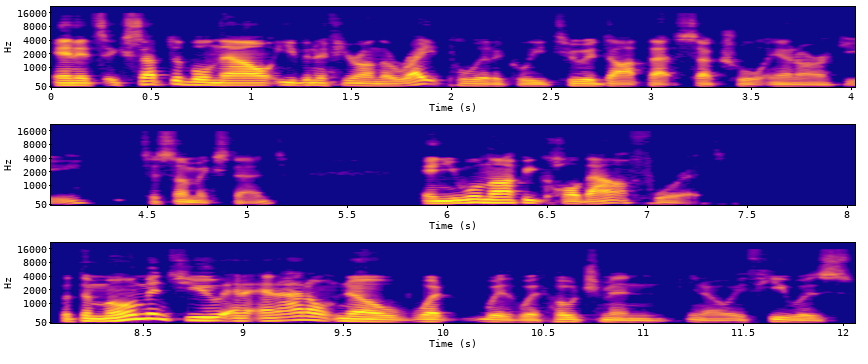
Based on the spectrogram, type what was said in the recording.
And it's acceptable now, even if you're on the right politically, to adopt that sexual anarchy to some extent, and you will not be called out for it. But the moment you and, and I don't know what with with Hochman, you know, if he was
